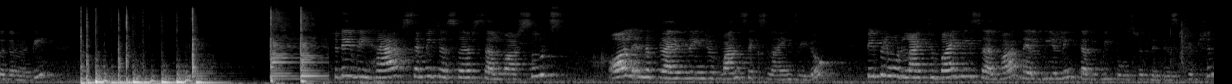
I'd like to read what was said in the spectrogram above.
Eternity. Today we have semi-tussar salwar suits, all in the price range of 1690. People who would like to buy these salwar, there will be a link that will be posted in the description.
